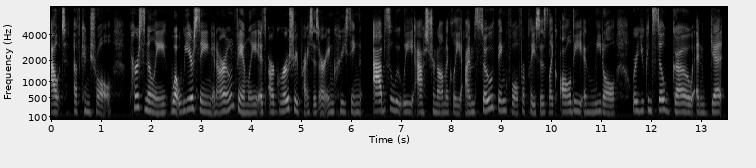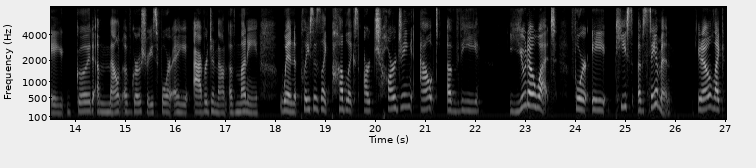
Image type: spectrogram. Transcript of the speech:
out of control. Personally, what we are seeing in our own family is our grocery prices are increasing absolutely astronomically. I'm so thankful for places like Aldi and Lidl where you can still go and get a good amount of groceries for a average amount of money when places like Publix are charging out of the you know what for a piece of salmon. You know, like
